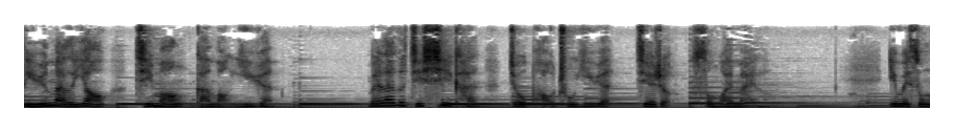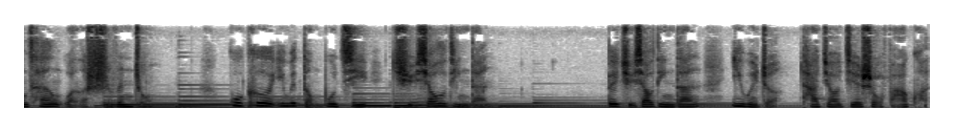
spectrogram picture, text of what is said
李云买了药，急忙赶往医院，没来得及细看，就跑出医院，接着送外卖了。因为送餐晚了十分钟，顾客因为等不及取消了订单。被取消订单意味着他就要接受罚款。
